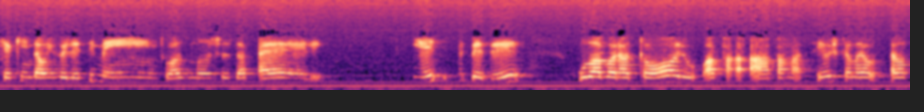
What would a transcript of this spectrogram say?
que é quem dá o envelhecimento, as manchas da pele, E esse PPD, o laboratório, a, a farmacêutica, ela, ela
